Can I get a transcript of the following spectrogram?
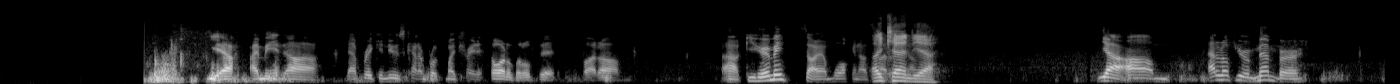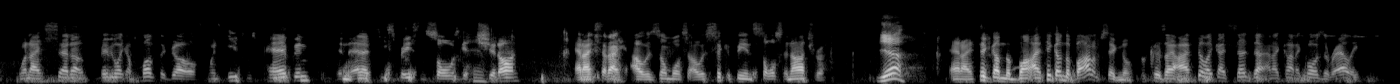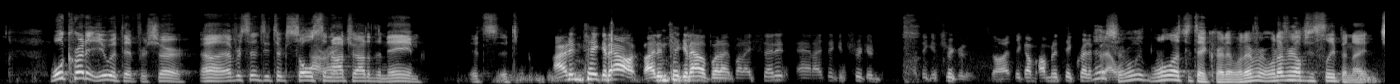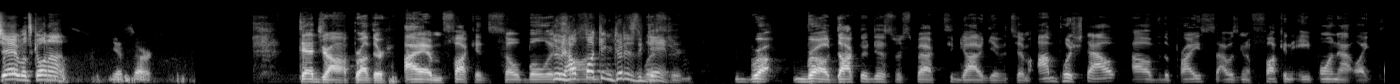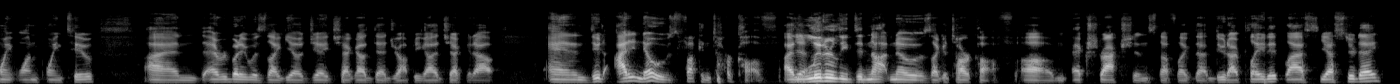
Yeah, I mean, uh, that breaking news kind of broke my train of thought a little bit. But um, uh, can you hear me? Sorry, I'm walking outside. I can, now. yeah. Yeah. Um, I don't know if you remember when I set up maybe like a month ago when ETH was pamping in the NFT space and SOL was getting shit on, and I said I, I was almost I was sick of being SOL Sinatra. Yeah. And I think I'm the bo- I think I'm the bottom signal because I, I feel like I said that and I kind of caused a rally. We'll credit you with it for sure. Uh, ever since he took SOL All right. Sinatra out of the name, it's it's I didn't take it out. I didn't take it out, but I, but I said it and I think it triggered. I think it triggered it. So I think I'm, I'm gonna take credit yeah, for that. sure. One. We'll, we'll let you take credit. Whatever whatever helps you sleep at night. Jay, what's going on? Yes, sir. Dead drop, brother. I am fucking so bullish. Dude, how on- fucking good is the game? Bro, bro, Doctor Disrespect, gotta give it to him. I'm pushed out of the price. I was gonna fucking ape one at like 0.1, 0.2. and everybody was like, "Yo, Jay, check out Dead Drop. You gotta check it out." And dude, I didn't know it was fucking Tarkov. I Yeah. literally did not know it was like a Tarkov um, extraction stuff like that. Dude, I played it last yesterday.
